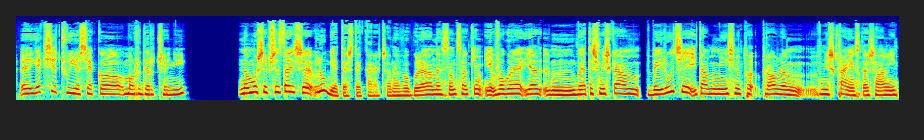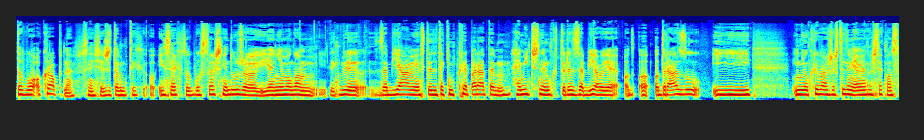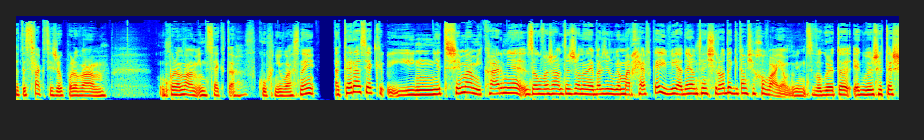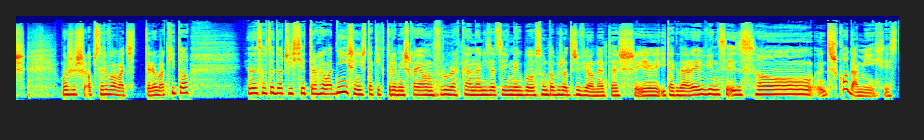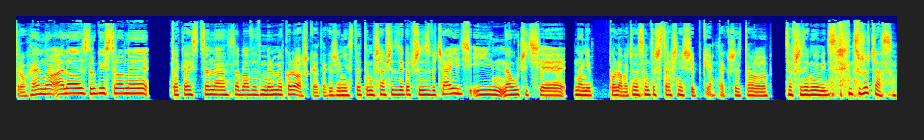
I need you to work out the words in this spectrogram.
E, jak się czujesz jako morderczyni? No muszę przyznać, że lubię też te karaczany w ogóle. One są całkiem... W ogóle ja, mm, bo ja też mieszkałam w Bejrucie i tam mieliśmy problem w mieszkaniu z karaczanami i to było okropne. W sensie, że tam tych insektów było strasznie dużo i ja nie mogłam... Jakby zabijałam je wtedy takim preparatem chemicznym, który zabijał je od, od, razu i, i nie ukrywam, że wtedy miałam jakąś taką satysfakcję, że upolowałam upolowałam insekta w kuchni własnej. A teraz jak nie trzymam i karmię, zauważałam też, że one najbardziej lubią marchewkę i wyjadają ten środek i tam się chowają. Więc w ogóle to jakby, że też możesz obserwować te robaki, to one są wtedy oczywiście trochę ładniejsze niż takie, które mieszkają w rurach kanalizacyjnych, bo są dobrze odżywione też i, i, tak dalej, więc są... Szkoda mi ich jest trochę, no ale z drugiej strony taka jest cena zabawy w myrmekolożkę, także niestety musiałam się do tego przyzwyczaić i nauczyć się na nie polować. One są też strasznie szybkie, także to zawsze zajmuje mi dużo czasu.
